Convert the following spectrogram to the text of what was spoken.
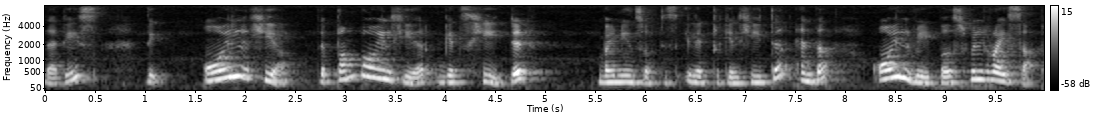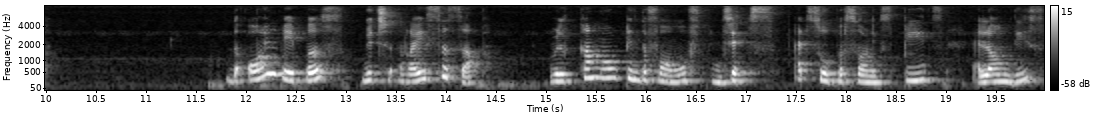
that is the oil here, the pump oil here gets heated by means of this electrical heater and the oil vapors will rise up. The oil vapors which rises up will come out in the form of jets at supersonic speeds along these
